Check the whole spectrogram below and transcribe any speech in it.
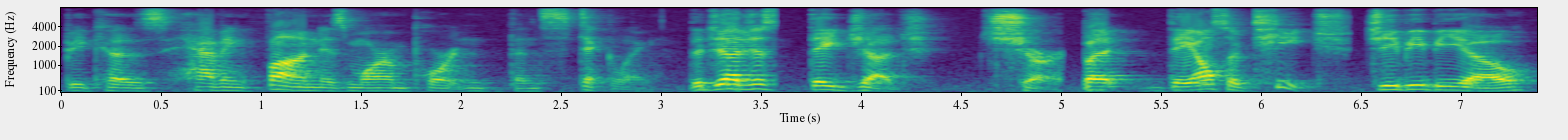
because having fun is more important than stickling. The judges, they judge. Sure. But they also teach. GBBO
